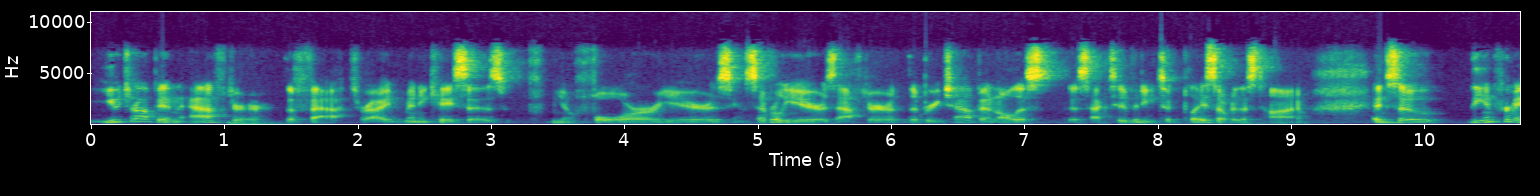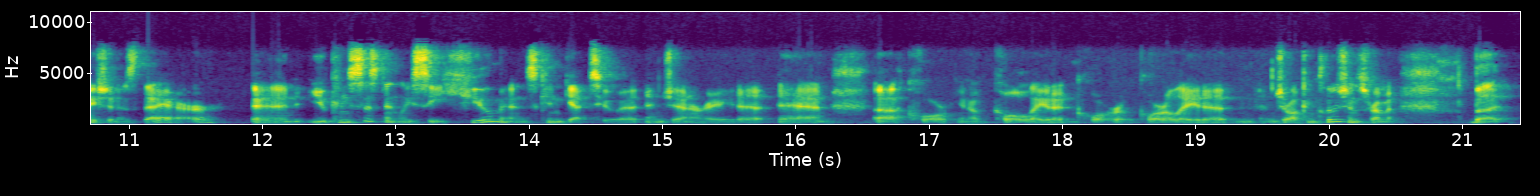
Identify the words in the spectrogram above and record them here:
you drop in after the fact, right? Many cases, you know, four years, you know, several years after the breach happened, all this this activity took place over this time, and so the information is there, and you consistently see humans can get to it and generate it and uh, cor- you know collate it and cor- correlate it and, and draw conclusions from it, but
